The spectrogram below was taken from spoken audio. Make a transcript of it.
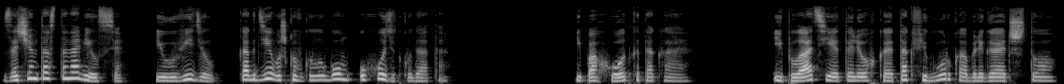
Зачем-то остановился и увидел, как девушка в голубом уходит куда-то. И походка такая. И платье это легкое так фигурка облегает, что...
